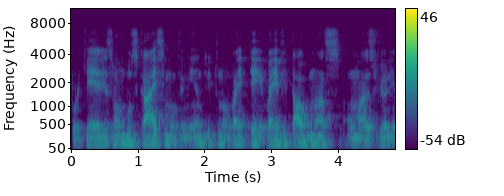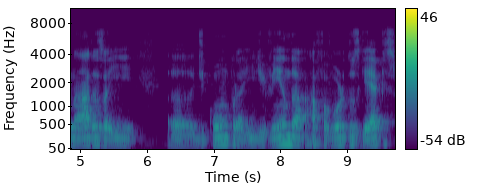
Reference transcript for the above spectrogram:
porque eles vão buscar esse movimento e tu não vai ter, vai evitar algumas umas violinadas aí uh, de compra e de venda a favor dos gaps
